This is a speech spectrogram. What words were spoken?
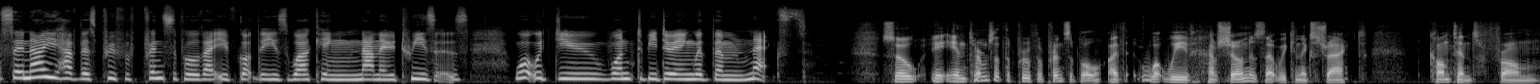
So now you have this proof of principle that you've got these working nano tweezers. What would you want to be doing with them next? So, in terms of the proof of principle, th- what we have shown is that we can extract content from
